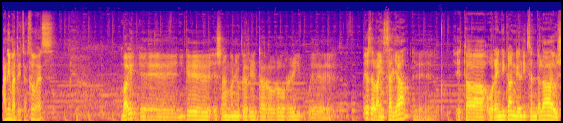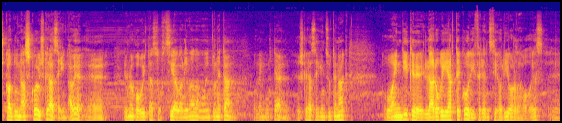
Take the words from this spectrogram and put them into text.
animatu itzazu, ez? Bai, e, nik esan gonioke herritar horrei e, ez dela intzaila, e, eta oraindik gelditzen dela euskaldun asko euskeraz egin gabe. Eh, Euneko goita zortzia bali da momentu honetan, orain urtean euskaraz egin zutenak, oraindik e, larogei arteko diferentzia hori hor dago, ez? E,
